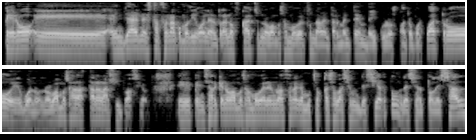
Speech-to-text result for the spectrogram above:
Pero ya en esta zona, como digo, en el Run of Catch nos vamos a mover fundamentalmente en vehículos 4x4, bueno, nos vamos a adaptar a la situación. pensar que no vamos a mover en una zona que en muchos casos va a ser un desierto, un desierto de sal,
